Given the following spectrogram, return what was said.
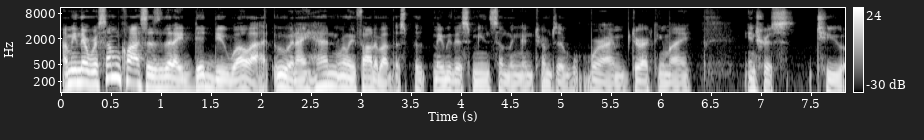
I mean, there were some classes that I did do well at. Ooh, and I hadn't really thought about this, but maybe this means something in terms of where I'm directing my interests to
